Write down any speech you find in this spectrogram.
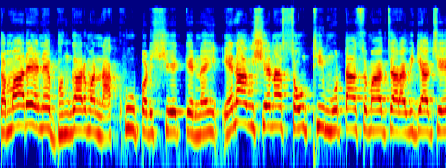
તમારે એને ભંગારમાં નાખવું પડશે કે નહીં? એના વિશેના સૌથી મોટા સમાચાર આવી ગયા છે.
